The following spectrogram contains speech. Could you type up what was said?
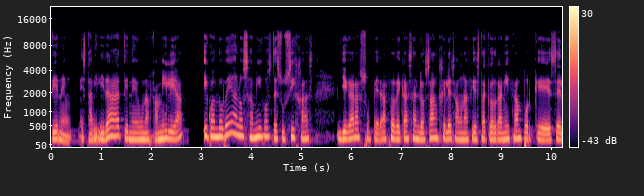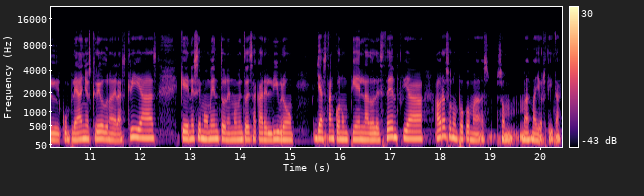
tiene estabilidad, tiene una familia. Y cuando ve a los amigos de sus hijas llegar a su pedazo de casa en Los Ángeles a una fiesta que organizan porque es el cumpleaños, creo, de una de las crías, que en ese momento, en el momento de sacar el libro, ya están con un pie en la adolescencia, ahora son un poco más, son más mayorcitas.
